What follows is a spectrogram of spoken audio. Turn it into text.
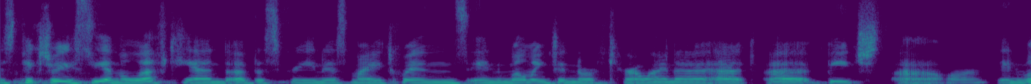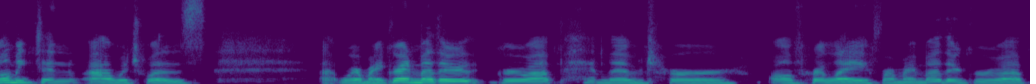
this picture you see on the left hand of the screen is my twins in Wilmington, North Carolina, at a beach uh, in Wilmington, uh, which was uh, where my grandmother grew up and lived her all of her life, where my mother grew up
